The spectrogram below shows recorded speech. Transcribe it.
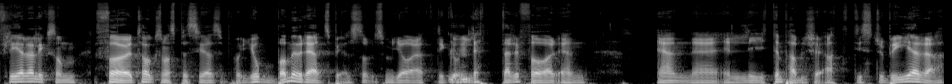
flera liksom företag som har specialiserat sig på att jobba med rädspel som, som gör att det går mm. lättare för en, en, eh, en liten publisher att distribuera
